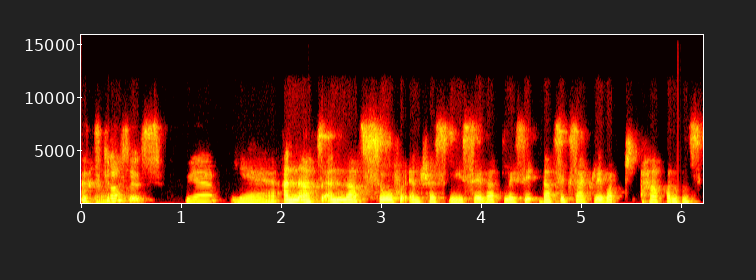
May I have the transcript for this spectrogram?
it's Uh-huh. cluttered. Yeah. Yeah, and that's and that's so interesting. You say that, Lucy. That's exactly what happens.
